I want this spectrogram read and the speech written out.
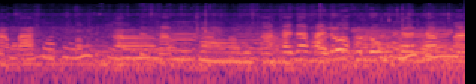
อะไปครับเชิญครับอะใครจะถ่ายรูปกับคุณลุงเชิญครับมา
